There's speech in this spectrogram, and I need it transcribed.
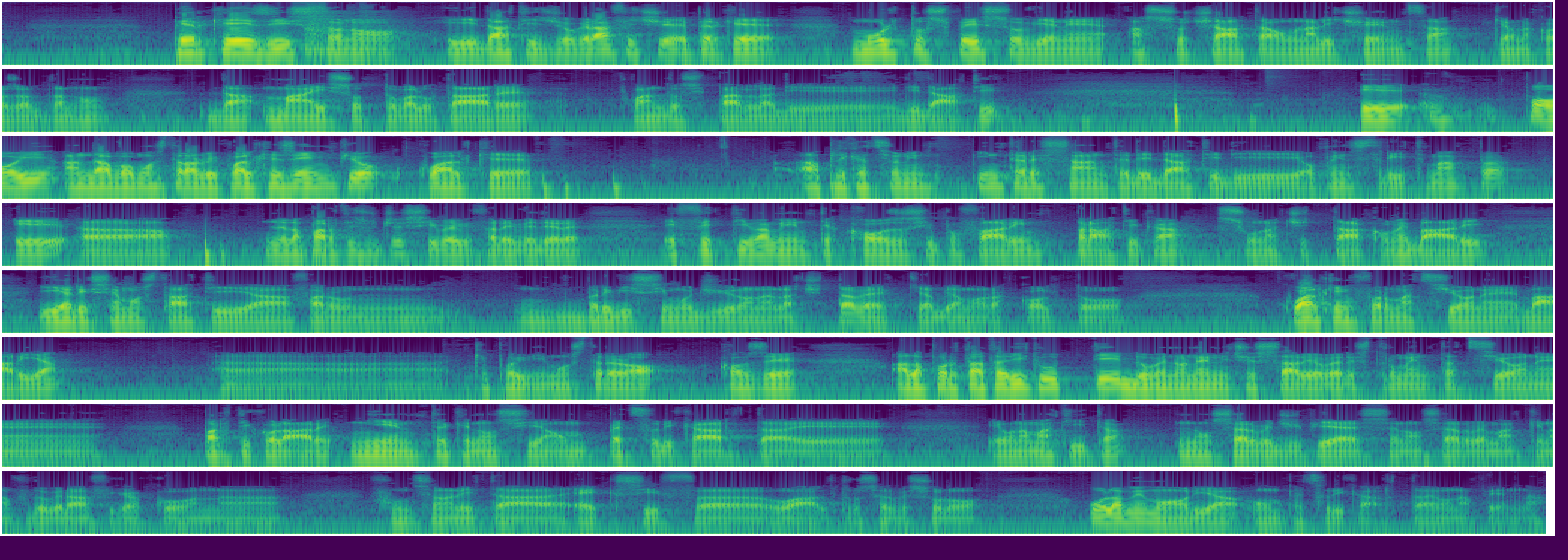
perché esistono i dati geografici e perché molto spesso viene associata una licenza, che è una cosa da, non- da mai sottovalutare quando si parla di, di dati. E poi andavo a mostrarvi qualche esempio, qualche applicazione interessante dei dati di OpenStreetMap e eh, nella parte successiva vi farei vedere effettivamente cosa si può fare in pratica su una città come Bari. Ieri siamo stati a fare un, un brevissimo giro nella città vecchia, abbiamo raccolto qualche informazione varia eh, che poi vi mostrerò, cose alla portata di tutti dove non è necessario avere strumentazione particolare, niente che non sia un pezzo di carta e, e una matita, non serve GPS, non serve macchina fotografica con eh, funzionalità EXIF eh, o altro, serve solo o la memoria o un pezzo di carta e una penna.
